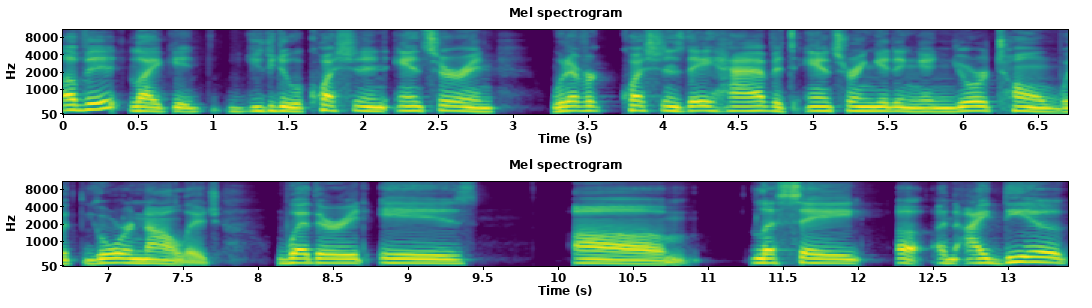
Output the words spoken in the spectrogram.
of it. Like it, you could do a question and answer, and whatever questions they have, it's answering it in, in your tone with your knowledge. Whether it is, um, let's say, uh, an idea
